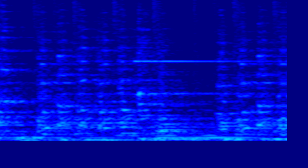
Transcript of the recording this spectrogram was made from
Thank you.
